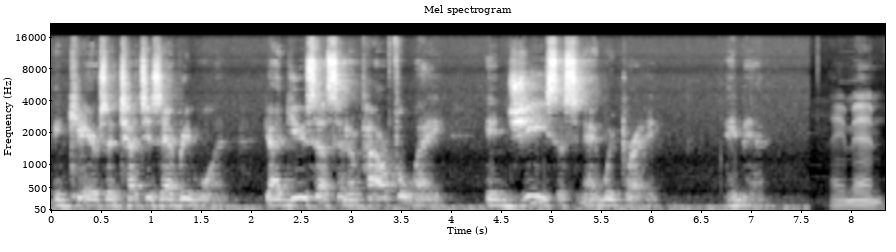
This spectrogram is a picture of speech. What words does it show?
and cares and touches everyone? God, use us in a powerful way. In Jesus' name we pray. Amen. Amen.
